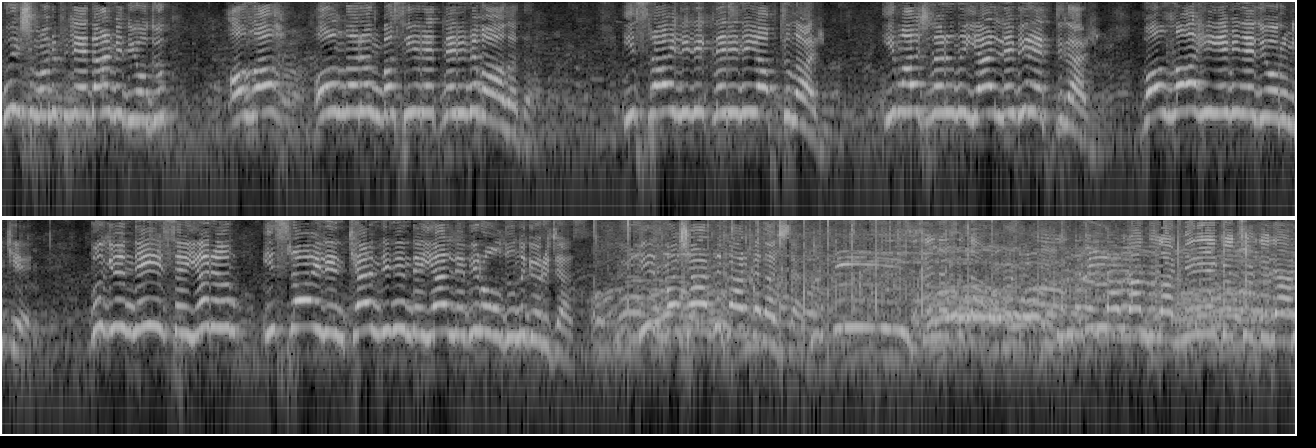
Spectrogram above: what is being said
bu işi manipüle eder mi diyorduk? Allah onların basiretlerini bağladı. İsrailliliklerini yaptılar. İmajlarını yerle bir ettiler. Vallahi yemin ediyorum ki bugün değilse yarın İsrail'in kendinin de yerle bir olduğunu göreceğiz. Biz başardık arkadaşlar. Size nasıl da nasıl davrandılar, nereye götürdüler?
